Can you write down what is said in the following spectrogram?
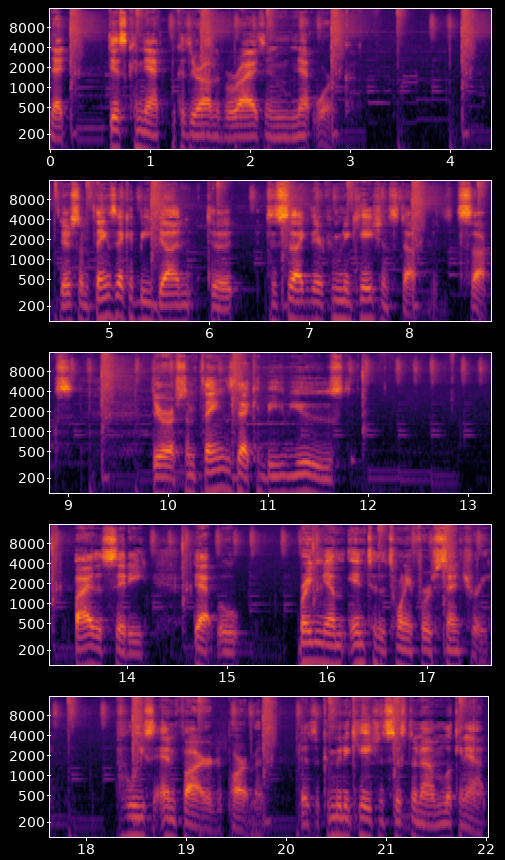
that disconnect because they're on the Verizon network. There's some things that could be done to to select their communication stuff. It sucks. There are some things that can be used by the city that will bring them into the 21st century. Police and fire department. There's a communication system I'm looking at.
